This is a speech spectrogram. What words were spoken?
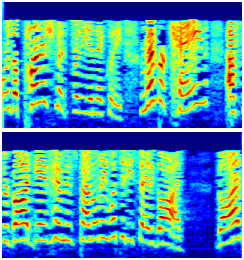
or the punishment for the iniquity. Remember Cain, after God gave him his penalty, what did he say to God? God,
